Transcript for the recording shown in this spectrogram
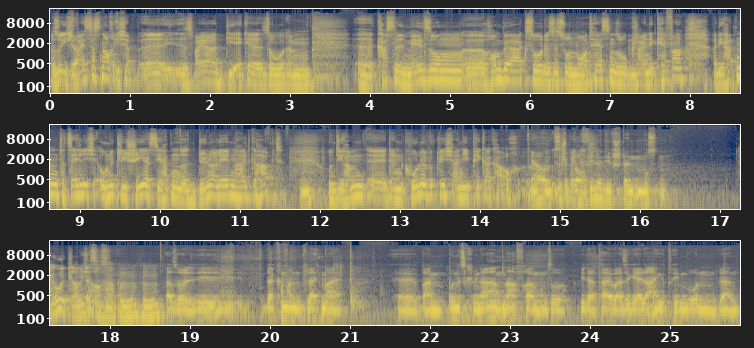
Also ich weiß das noch, ich habe, äh, das war ja die Ecke so ähm, äh, Kassel, Melsung, äh, Homberg, so, das ist so Nordhessen, Mhm. so kleine Käfer. Aber die hatten tatsächlich, ohne Klischee, die hatten Dönerläden halt gehabt und die haben äh, dann Kohle wirklich an die PKK auch äh, Mhm. Ja, und es gibt auch viele, die spenden mussten. Ja gut, glaube ich Das auch. ist- Ja. Mhm. Also die, da kann man vielleicht mal äh, beim Bundeskriminalamt nachfragen und so, wie da teilweise Gelder eingetrieben wurden und werden.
